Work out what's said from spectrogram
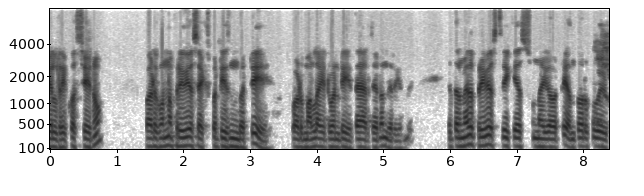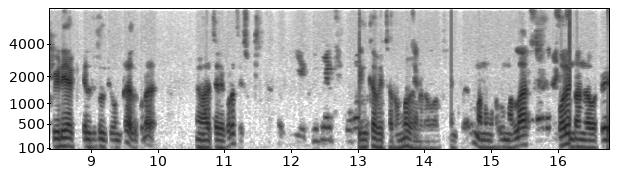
వీళ్ళు రిక్వెస్ట్ చేయడం. వాడికి ఉన్న ప్రీవియస్ ఎక్స్పర్టీస్ని బట్టి వాడు మళ్ళీ ఇటువంటి తయారు చేయడం జరిగింది. ఇతని మీద ప్రీవియస్ త్రీ కేసెస్ ఉన్నాయి కాబట్టి ఎంతవరకు పీడియాక్ ఎలిజిబిలిటీ ఉంటే అది కూడా మేము ఆ చర్య కూడా తీసుకుంటాం. ఇంకా విచారంలో వెళ్ళడం వాళ్ళు మనం వాళ్ళు మళ్ళా పోలి ఉంటాం కాబట్టి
